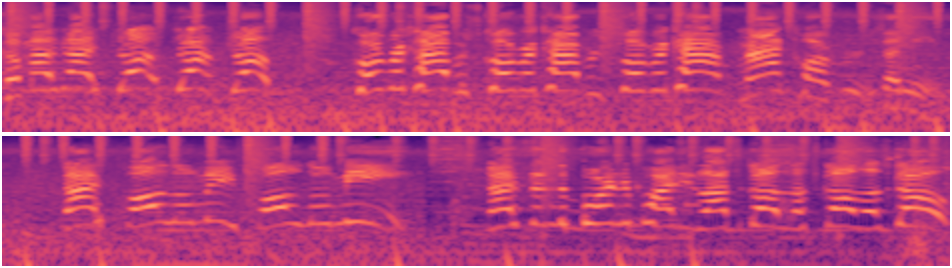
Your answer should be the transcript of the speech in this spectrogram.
Come on, guys, jump, jump, jump. Cover covers, cover covers, cover covers. Not covers, I mean. Guys, follow me, follow me. Guys, in the boarding party, let's go, let's go, let's go.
